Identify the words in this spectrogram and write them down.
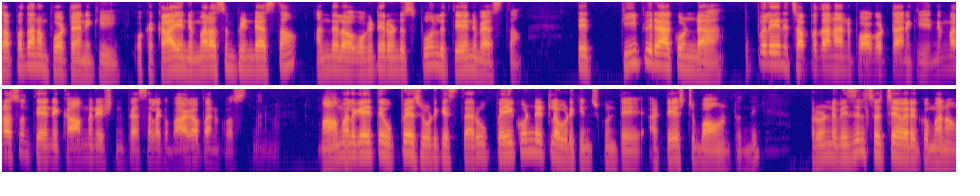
చప్పదనం పోవటానికి ఒక కాయ నిమ్మరసం పిండేస్తాం. అందులో ఒకటి రెండు స్పూన్లు తేనె వేస్తాం. అంటే తీపి రాకుండా ఉప్పు లేని చప్పదనాన్ని పోగొట్టడానికి నిమ్మరసం తేనె కాంబినేషన్ పెసలకు బాగా పనికొస్తుంది అనమాట మామూలుగా అయితే ఉప్పు వేసి ఉడికిస్తారు. ఉప్పు వేయకుండా ఇట్లా ఉడికించుకుంటే ఆ టేస్ట్ బాగుంటుంది. రెండు విజిల్స్ వచ్చే వరకు మనం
